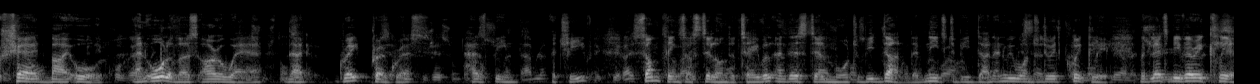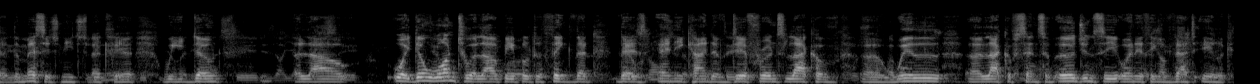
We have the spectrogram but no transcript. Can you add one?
shared by all, and all of us are aware that great progress has been achieved. Some things are still on the table, and there's still more to be done that needs to be done, and we want to do it quickly. But let's be very clear, the message needs to be clear. We don't allow we don't want to allow people to think that there's any kind of difference, lack of uh, will, uh, lack of sense of urgency, or anything of that ilk.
